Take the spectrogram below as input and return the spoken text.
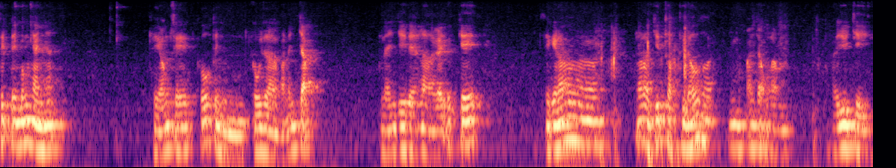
thích đánh bóng nhanh á thì ông sẽ cố tình câu giờ và đánh chậm. Để gì để là gây ức chế. Thì cái đó, nó là chiến thuật thi đấu thôi. Nhưng mà quan trọng là phải duy trì,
